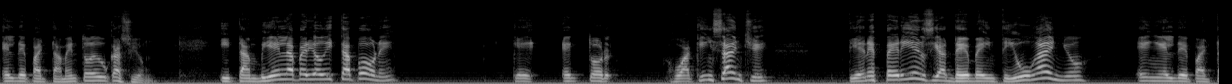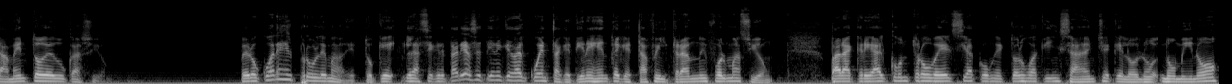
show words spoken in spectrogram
el Departamento de Educación. Y también la periodista pone que Héctor Joaquín Sánchez tiene experiencia de 21 años en el Departamento de Educación. Pero ¿cuál es el problema de esto? Que la secretaria se tiene que dar cuenta que tiene gente que está filtrando información para crear controversia con Héctor Joaquín Sánchez, que lo nominó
